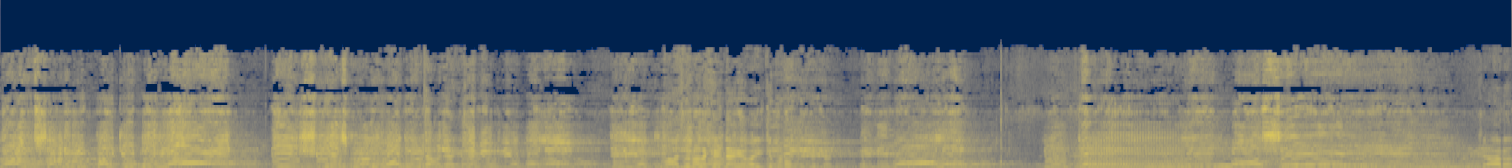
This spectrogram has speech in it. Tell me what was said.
ਲਾਓ ਸਾਹਮਣੇ ਬੜੀ ਭਰ ਕੇ ਢਈ ਆ ਤੇ ਸ਼ੇਸ਼ ਕੁਰਾਂ ਦੇ ਵਾਦੇ ਸਮਝ ਆ ਗਈ, ਸਮਝ। ਸਮੇਂ ਦੀਆਂ ਬਾਲਾਂ ਜਿਹੜੀਆਂ ਖੇਡ ਆਜੋ ਨਾਲ ਖੇਡਾਂਗੇ ਬਾਈ ਚਪੜਾਉਂਦੇ ਖੇਡਾਂਗੇ ਪੈਂਦੀ ਬਾਲ ਤੇ ਉਧਰਲੇ ਚਾਰ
